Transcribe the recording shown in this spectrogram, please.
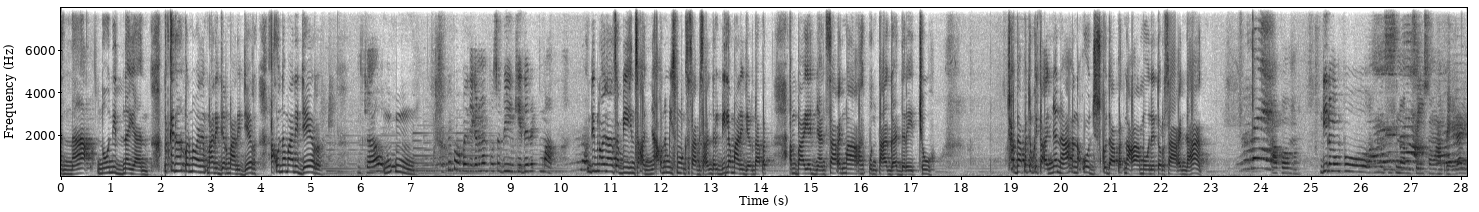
Anak, no need na yan. Ba't kailangan pa naman manager-manager? Ako na manager. Ikaw? Mm. Siyempre po, pwede ka naman po sabihin kay Direct Mac. Hindi mo na kailangan sabihin sa kanya. Ako na mismo magsasabi sa kanya. Dahil bilang manager, dapat ang bayad niyan sa akin makakapunta agad, diretso. Tsaka dapat yung kitaan niya na. Anak ko, Diyos ko, dapat naka-monitor sa akin lahat. Apo, ma. Hindi naman po ako magsisinungaling sa inyo sa mga pera. eh.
